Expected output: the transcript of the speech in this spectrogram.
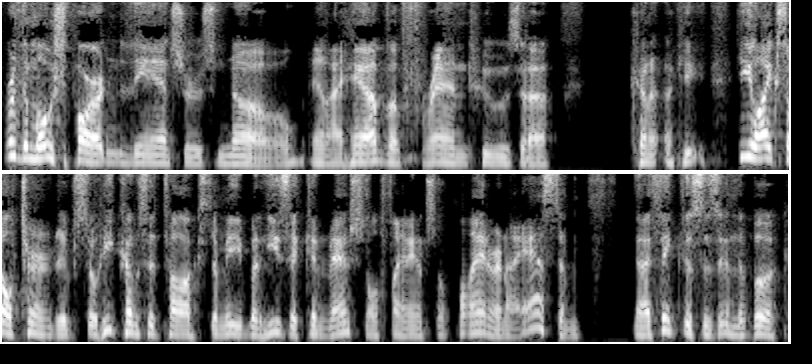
For the most part, the answer is no. And I have a friend who's a kind of he he likes alternatives, so he comes and talks to me. But he's a conventional financial planner, and I asked him, and I think this is in the book.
